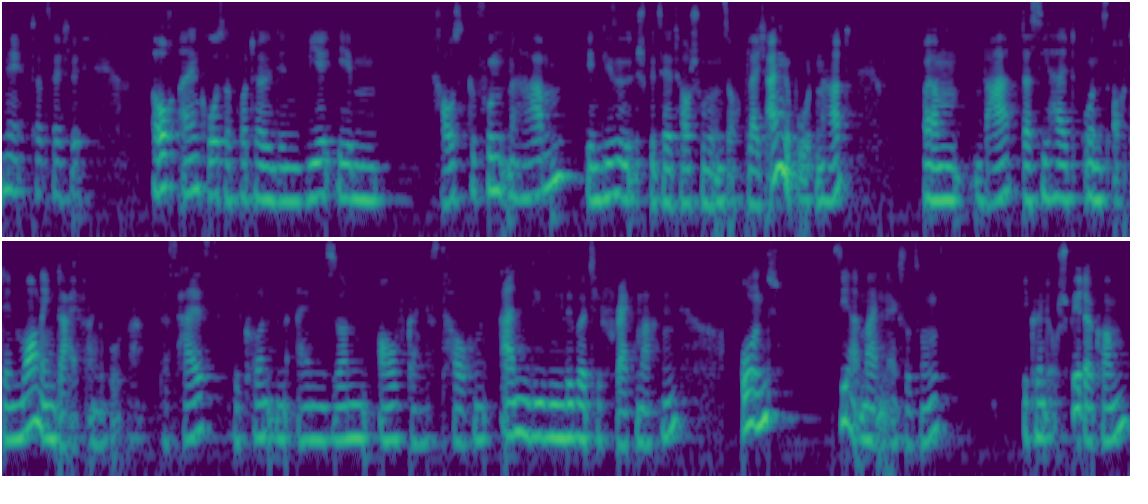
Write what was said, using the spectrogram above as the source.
Nee, tatsächlich. Auch ein großer Vorteil, den wir eben rausgefunden haben, den diese spezielle Tauchschule uns auch gleich angeboten hat, ähm, war, dass sie halt uns auch den Morning Dive angeboten haben. Das heißt, wir konnten einen Sonnenaufgangstauchen an diesem Liberty Frag machen und sie hat meinten extra zu uns, ihr könnt auch später kommen,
